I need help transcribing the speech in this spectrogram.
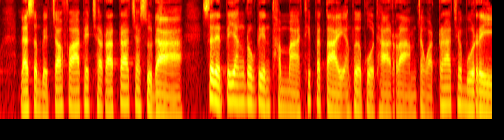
6 และสมเด็จเจ้าฟ้าเพชรรัตนราชสุดา เสด็จไปยังโรงเรียนธรรมาธิปไตยอำเภอโพธาราม จังหวัดราชบุรี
